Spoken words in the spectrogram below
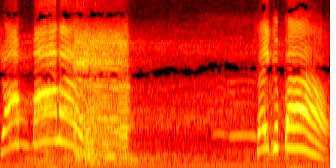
John Bonham. Take a bow.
